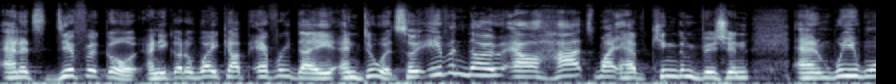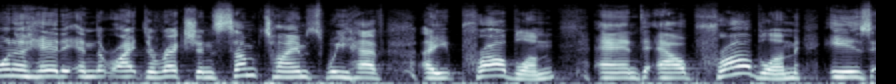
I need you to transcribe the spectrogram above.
and it's difficult and you've got to wake up every day and do it. So even though our hearts might have kingdom vision and we want to head in the right direction, sometimes we have a problem and our problem is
